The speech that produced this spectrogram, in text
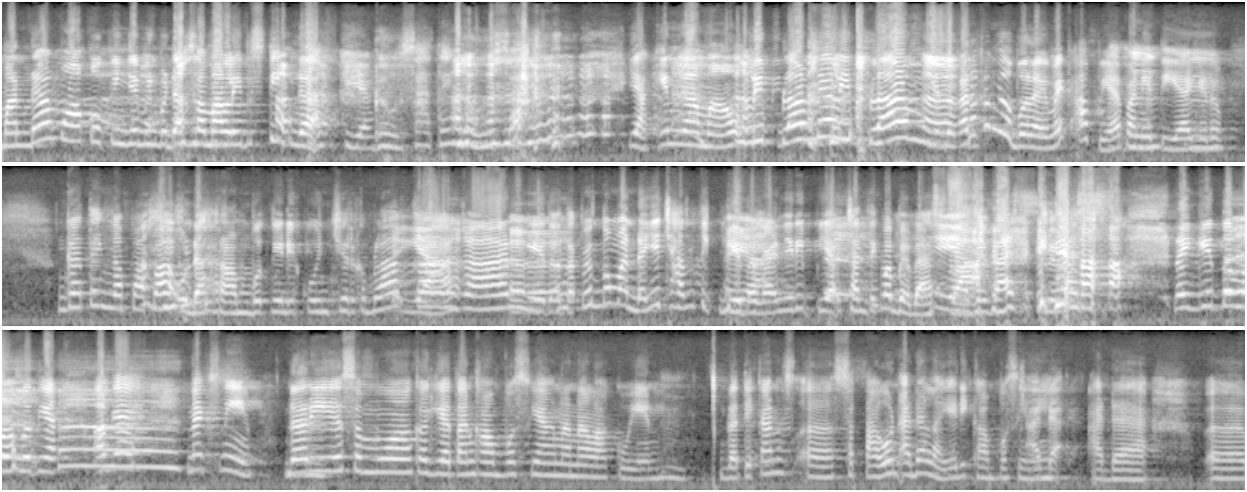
Manda mau aku pinjemin bedak sama lipstick nggak? Iya. Gak usah teh, gak usah. Yakin nggak mau? Lip balm deh, lip balm gitu. Karena kan nggak boleh make up ya panitia gitu. Enggak teh nggak apa-apa, udah rambutnya dikuncir ke belakang Iya. kan gitu. Tapi untung mandanya cantik gitu Iya. kan. Jadi ya cantik mah bebas Iya, lah. bebas, Iya. bebas. nah gitu maksudnya. Oke, next nih. Dari semua kegiatan kampus yang Nana lakuin. Berarti kan eh, setahun ada lah ya di kampus ini. Ada. Ada eh,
